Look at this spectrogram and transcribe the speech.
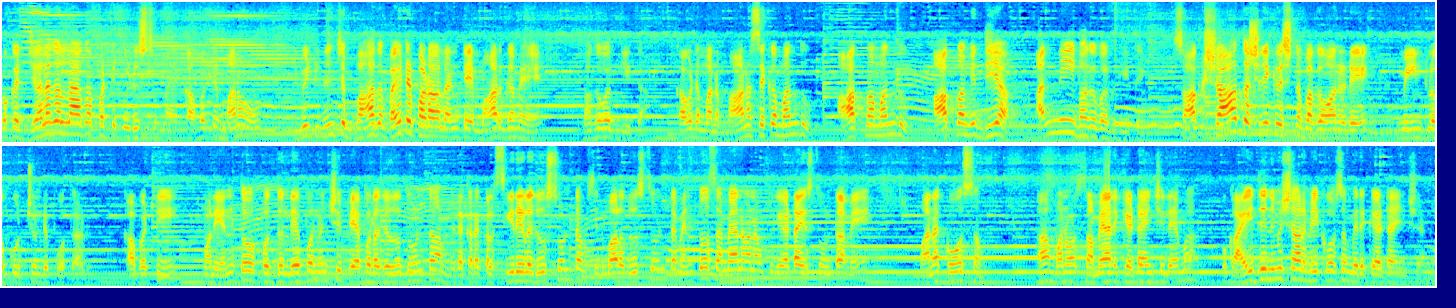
ఒక జలగల్లాగా పట్టి పీడిస్తున్నాయి. కాబట్టి మనం వీటి నుంచి బాధ బయటపడాలంటే మార్గమే భగవద్గీత. కాబట్టి మన మానసిక మందు ఆత్మ మందు ఆత్మవిద్య అన్నీ భగవద్గీత సాక్షాత్ శ్రీకృష్ణ భగవానుడే మీ ఇంట్లో కూర్చుండిపోతాడు. కాబట్టి మనం ఎంతో పొద్దున్న రేపటి నుంచి పేపర్లో చదువుతూ ఉంటాం రకరకాల సీరియల్ చూస్తుంటాం సినిమాలు చూస్తుంటాం ఎంతో సమయాన్ని మనం కేటాయిస్తూ ఉంటామే. మన కోసం మనం సమయాన్ని కేటాయించలేమా? ఒక ఐదు నిమిషాలు మీకోసం మీరు కేటాయించండి.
